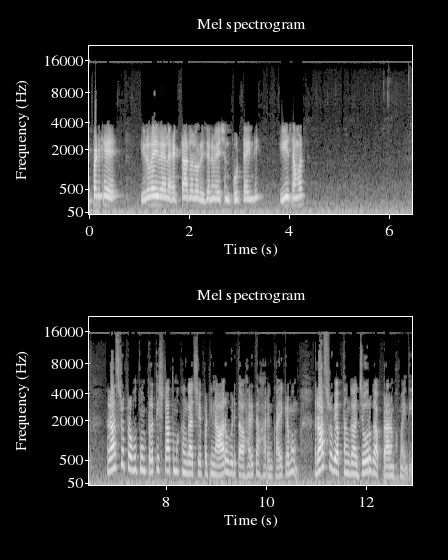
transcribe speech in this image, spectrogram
ఇప్పటికే ఇరవై వేల హెక్టార్లలో రిజర్వేషన్ పూర్తయింది. ఈ సంవత్సరం రాష్ట్ర ప్రభుత్వం ప్రతిష్టాత్మకంగా చేపట్టిన ఆరో విడత హరితహారం కార్యక్రమం రాష్ట్ర వ్యాప్తంగా జోరుగా ప్రారంభమైంది.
